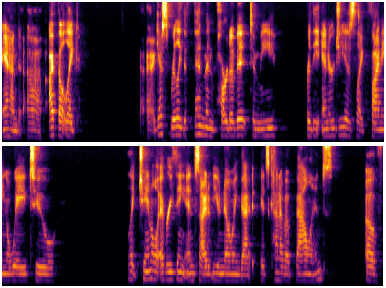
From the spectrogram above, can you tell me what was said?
And uh, i felt like i guess really the feminine part of it to me for the energy is like finding a way to like channel everything inside of you knowing that it's kind of a balance of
